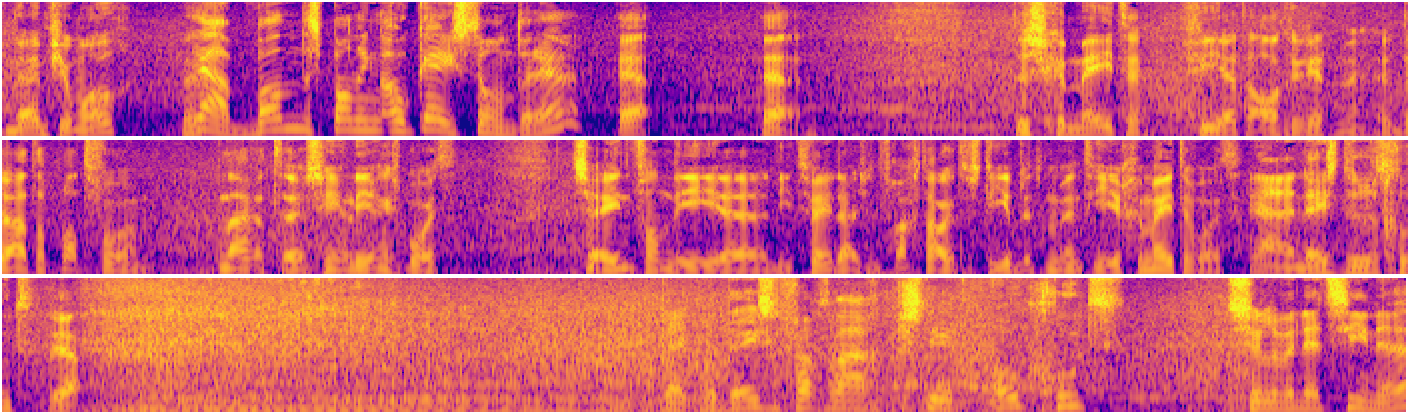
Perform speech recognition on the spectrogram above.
Duimpje omhoog. Ja, bandenspanning oké okay stond er, hè? Ja. ja. Dus gemeten via het algoritme, het dataplatform, naar het uh, signaleringsbord. Het is een van die, uh, die 2000 vrachtauto's die op dit moment hier gemeten wordt. Ja, en deze doet het goed. Ja. Kijk, wat deze vrachtwagen presteert ook goed. Zullen we net zien, hè?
